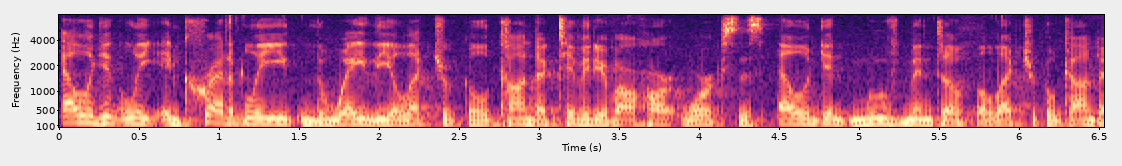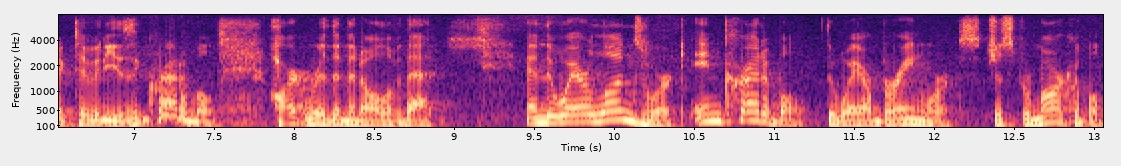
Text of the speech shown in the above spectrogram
elegantly, incredibly, the way the electrical conductivity of our heart works, this elegant movement of electrical conductivity is incredible. Heart rhythm and all of that. And the way our lungs work, incredible. The way our brain works, just remarkable.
